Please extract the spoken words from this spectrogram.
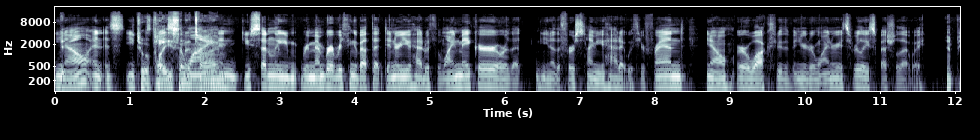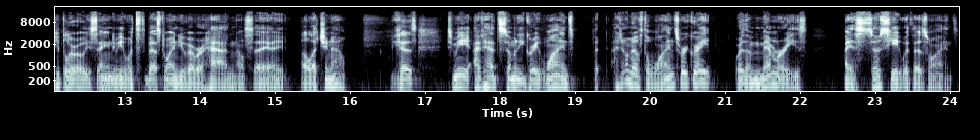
You know, and it's you To a taste place the and a wine, time. and you suddenly remember everything about that dinner you had with the winemaker, or that you know the first time you had it with your friend, you know, or a walk through the vineyard or winery. It's really special that way. People are always saying to me, "What's the best wine you've ever had?" And I'll say, "I'll let you know," because to me, I've had so many great wines, but I don't know if the wines were great or the memories I associate with those wines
